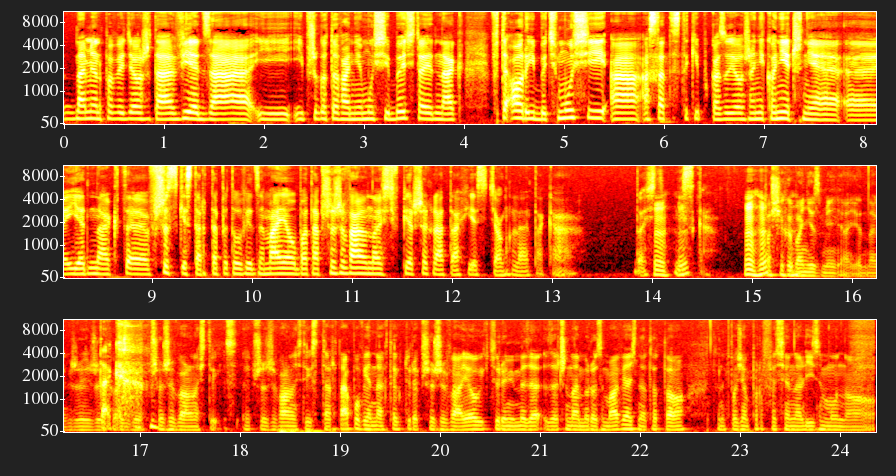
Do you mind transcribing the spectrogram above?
Damian powiedział, że ta wiedza i, i przygotowanie musi być, to jednak w teorii być musi, a, a statystyki pokazują, że niekoniecznie e, jednak te wszystkie startupy tą wiedzę mają, bo ta przeżywalność w pierwszych latach jest ciągle taka dość Mhm. niska. Mhm. To się chyba nie zmienia jednak, że jeżeli Tak. chodzi o przeżywalność tych, przeżywalność tych startupów, jednak te, które przeżywają i którymi my za, zaczynamy rozmawiać, no to, to ten poziom profesjonalizmu, no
